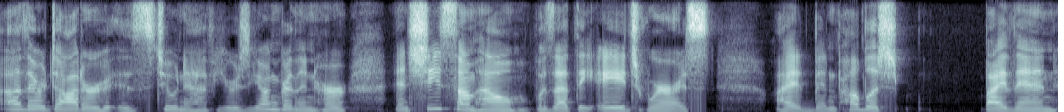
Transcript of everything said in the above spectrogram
other daughter is two and a half years younger than her, and she somehow was at the age where I, I had been published by then,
